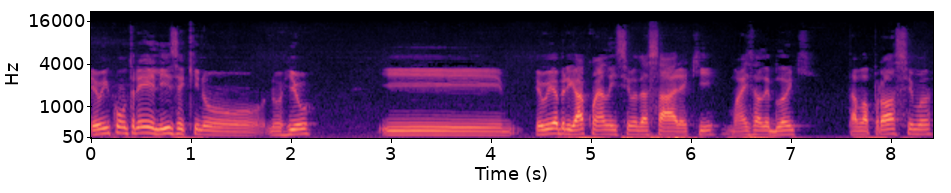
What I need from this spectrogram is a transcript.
eu encontrei a Elise aqui no, no rio e eu ia brigar com ela em cima dessa área aqui, mas a LeBlanc estava próxima,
